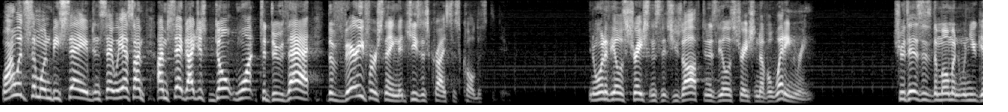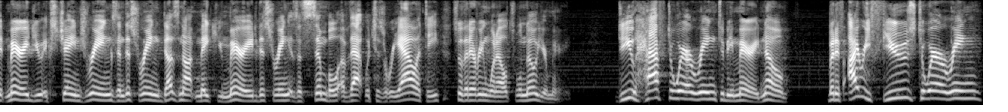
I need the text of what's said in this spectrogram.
Why would someone be saved and say, Well, yes, I'm, I'm saved, I just don't want to do that? The very first thing that Jesus Christ has called us to do. You know, one of the illustrations that's used often is the illustration of a wedding ring. Truth is, is the moment when you get married, you exchange rings, and this ring does not make you married. This ring is a symbol of that which is reality so that everyone else will know you're married. Do you have to wear a ring to be married? No. But if I refuse to wear a ring,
